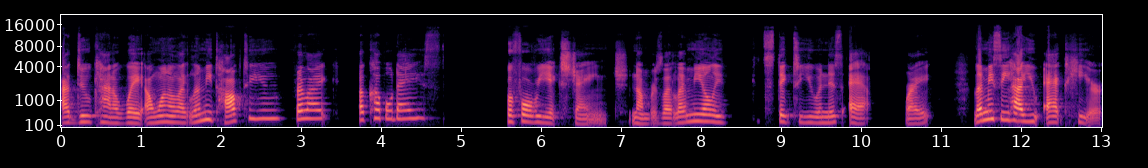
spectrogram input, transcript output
I do kind of wait. I want to like let me talk to you for like a couple days before we exchange numbers. Like, let me only stick to you in this app, right? Let me see how you act here.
